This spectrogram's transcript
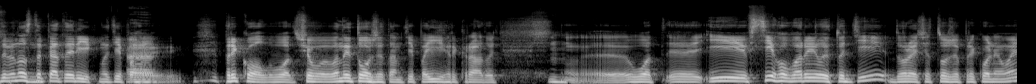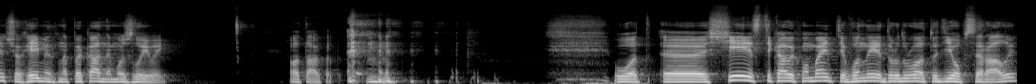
95-й рік, ну, типа, ага. прикол, от, що вони теж там, типа, ігри крадуть. Uh-huh. От. Е, і всі говорили тоді, до речі, теж прикольний момент, що геймінг на ПК неможливий. Отак от. Uh-huh. От. Е, Ще з цікавих моментів вони друг друга тоді обсирали,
